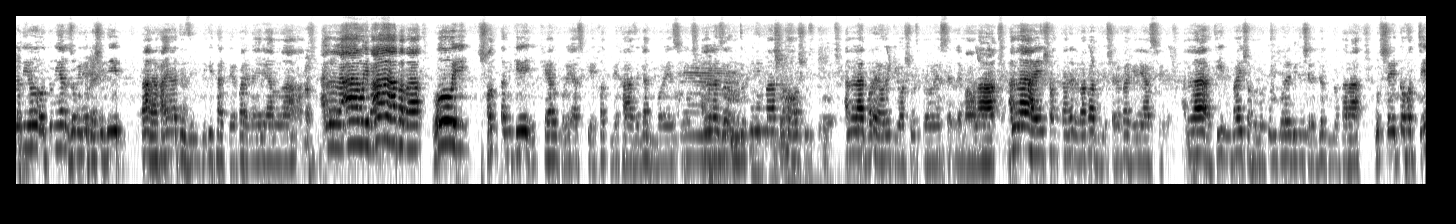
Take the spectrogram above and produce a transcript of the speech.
যদিও দুনিয়ার জমিনে বেশি দিন তার হায়াতে জিন্দিগি থাকতে পারে রে আল্লাহ। আল্লাহ। ওই মা বাবা ওই সন্তানকে খেয়াল করে আজকে খতমে খাজ গান পড়েছে আল্লাহ দুঃখিনী মা সহ অসুস্থ। আল্লাহ ঘরে অনেকে অসুস্থ রয়েছে মাওলা। আল্লাহ এই সন্তানের বাবা বিদেশের বাহিরে আছে। আল্লাহ তিন ভাই সহ নতুন করে বিদেশের জন্য তারা উৎসাহিত হচ্ছে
